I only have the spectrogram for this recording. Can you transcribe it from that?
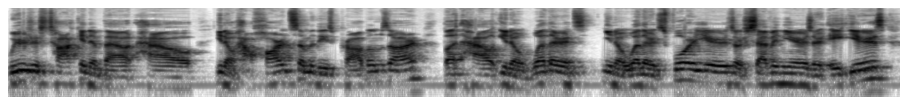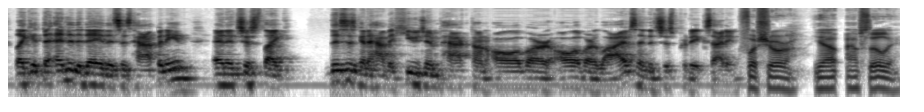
we were just talking about how, you know, how hard some of these problems are, but how, you know, whether it's, you know, whether it's four years or seven years or eight years, like at the end of the day, this is happening. And it's just like this is going to have a huge impact on all of our all of our lives. And it's just pretty exciting. For sure. Yeah absolutely.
